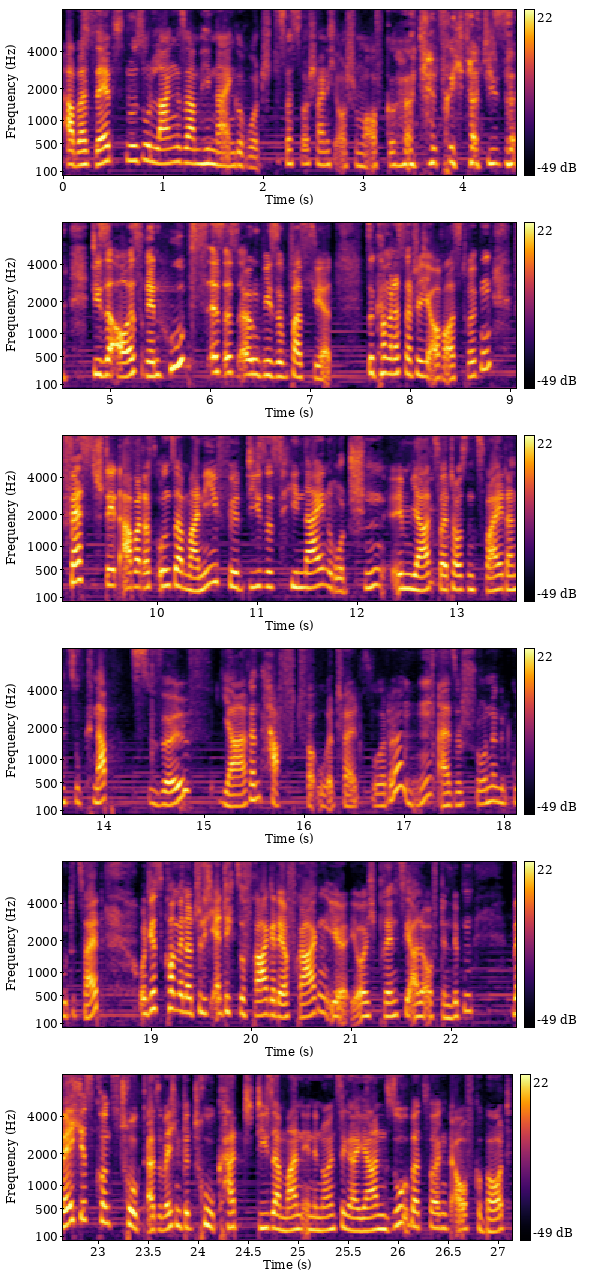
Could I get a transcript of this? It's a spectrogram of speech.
aber selbst nur so langsam hineingerutscht. Das hast du wahrscheinlich auch schon mal oft gehört als Richter, diese, diese Ausreden. Hups, es ist irgendwie so passiert. So kann man das natürlich auch ausdrücken. Fest steht aber, dass unser Money für dieses Hineinrutschen im Jahr 2002 dann zu knapp zwölf Jahren Haft verurteilt wurde. Hm, Also schon eine gute Zeit. Und jetzt kommen wir natürlich endlich zur Frage der Fragen. Ihr, ihr euch brennt sie alle auf den Lippen. Welches Konstrukt, also welchen Betrug hat dieser Mann in den 90er Jahren so überzeugend aufgebaut,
